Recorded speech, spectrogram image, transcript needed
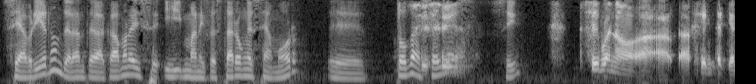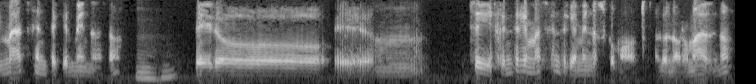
se abrieron delante de la cámara y, se- y manifestaron ese amor. eh, todas Sí, ellas, sí. Sí, bueno, a, gente que más, gente que menos, ¿no? Pero eh, sí, gente que más, gente que menos, como lo normal, ¿no?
